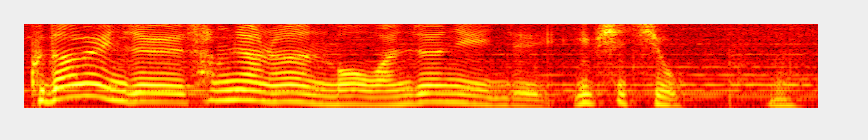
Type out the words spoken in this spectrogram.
그 다음에 이제 3년은 뭐 완전히 이제 입시 지옥. 음.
